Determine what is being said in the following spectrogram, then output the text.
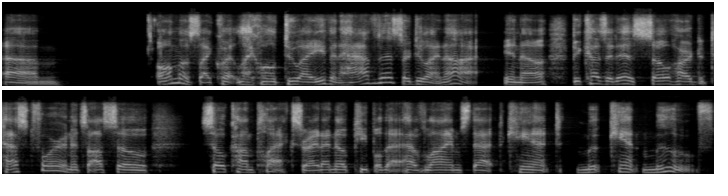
um, almost like what like, well, do I even have this or do I not? You know, because it is so hard to test for, and it's also so complex, right? I know people that have Lyme's that can't mo- can't move,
